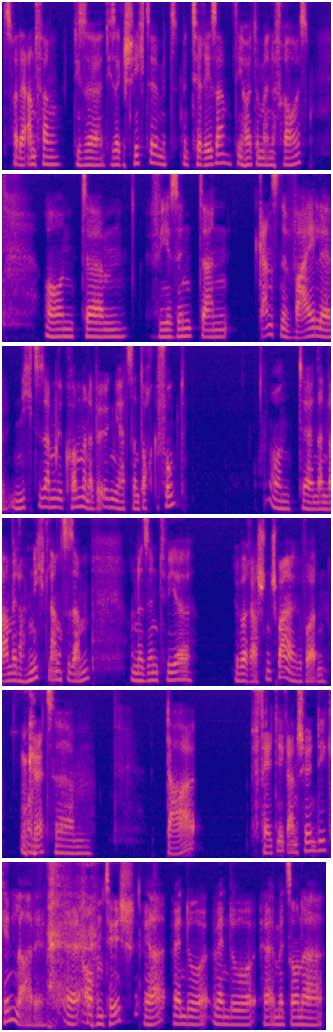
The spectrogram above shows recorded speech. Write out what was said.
das war der Anfang dieser, dieser Geschichte mit, mit Theresa, die heute meine Frau ist. Und ähm, wir sind dann ganz eine Weile nicht zusammengekommen, aber irgendwie hat es dann doch gefunkt. Und äh, dann waren wir noch nicht lang zusammen und dann sind wir überraschend schwanger geworden. Okay. Und ähm, da fällt dir ganz schön die Kinnlade äh, auf den Tisch, ja, wenn du, wenn du äh, mit so einer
